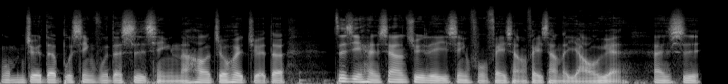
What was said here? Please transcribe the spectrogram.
我们觉得不幸福的事情，然后就会觉得自己很像距离幸福非常非常的遥远。但是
